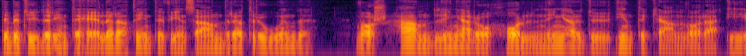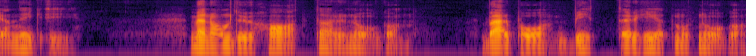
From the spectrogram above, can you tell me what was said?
Det betyder inte heller att det inte finns andra troende vars handlingar och hållningar du inte kan vara enig i. Men om du hatar någon, bär på bitterhet mot någon,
